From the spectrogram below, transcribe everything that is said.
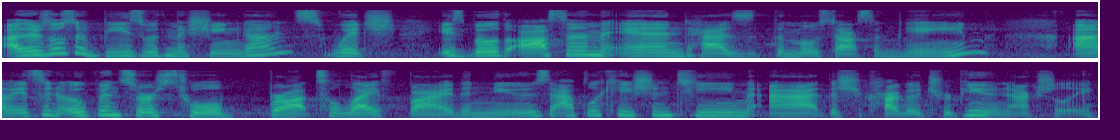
Uh, there's also Bees with Machine Guns, which is both awesome and has the most awesome name. Um, it's an open source tool brought to life by the news application team at the Chicago Tribune, actually.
